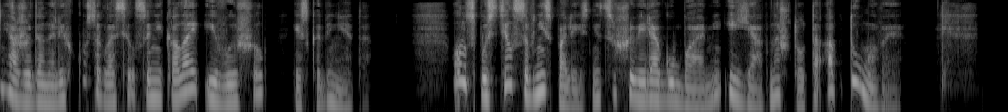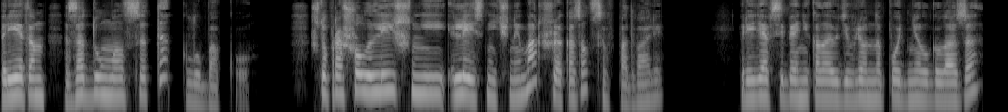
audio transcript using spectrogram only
Неожиданно легко согласился Николай и вышел из кабинета. Он спустился вниз по лестнице, шевеля губами и явно что-то обдумывая. При этом задумался так глубоко, что прошел лишний лестничный марш и оказался в подвале. Придя в себя, Николай удивленно поднял глаза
